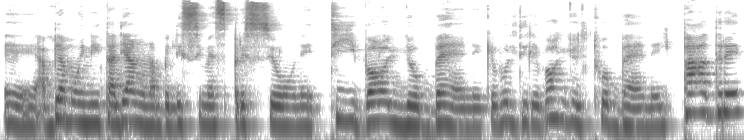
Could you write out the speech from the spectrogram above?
eh, abbiamo in italiano una bellissima espressione ti voglio bene, che vuol dire voglio il tuo bene. Il padre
